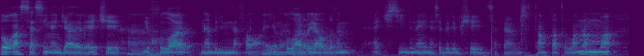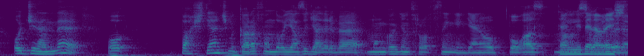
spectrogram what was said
boğaz səsi ilə gəlir e, ki, Hə. yuxular nə bilim nə falan. Eynən. Yuxular reallığın əksi idi, nə nəsə belə bir şey idi səfərimiz. Tam xatırlamıram, amma o girəndə o başlayan kimi qara fonda o yazı gəlir və Mongolian throat singing, yəni o boğaz Təqlid eləmək ya belə.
